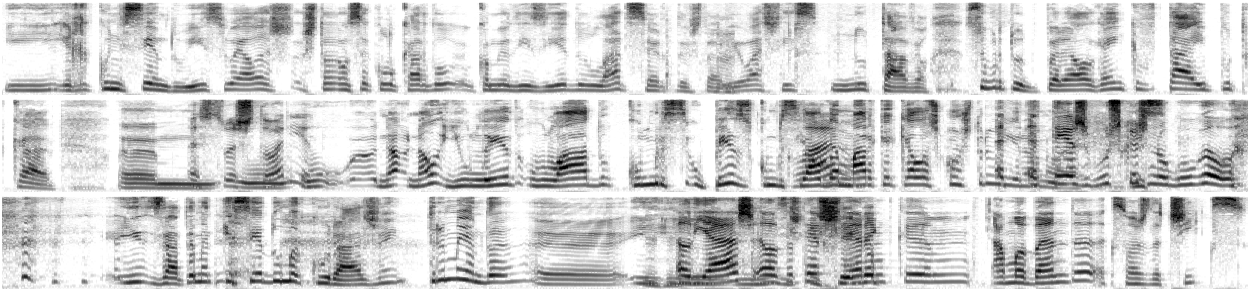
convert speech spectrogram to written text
E, e reconhecendo isso, elas estão-se a colocar, do, como eu dizia, do lado certo da história. Eu acho isso notável. Sobretudo para alguém que está a hipotecar um, a sua história. O, o, não, não, e o, ledo, o lado comerci, o peso comercial claro. da marca que elas construíram. A, até é? as buscas isso, no Google. Exatamente, isso é de uma coragem tremenda. Uh, e, Aliás, e, elas até referem chega... que hum, há uma banda, que são as da Cheeks,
